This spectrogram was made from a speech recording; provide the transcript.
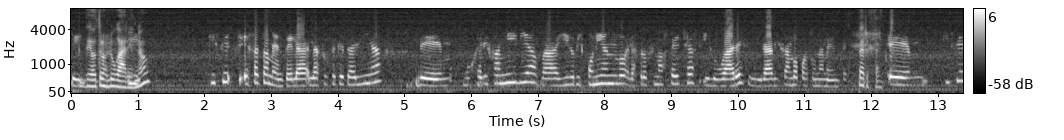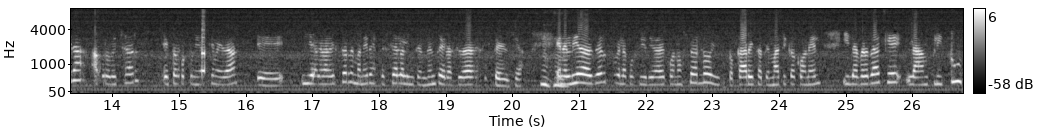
de otros lugares, ¿no? exactamente, la, subsecretaría de Mujer y Familia va a ir disponiendo en las próximas fechas y lugares y irá avisando oportunamente. Perfecto. Eh, quisiera aprovechar esta oportunidad que me da eh, y agradecer de manera especial al intendente de la ciudad de Resistencia. En el día de ayer tuve la posibilidad de conocerlo y tocar esa temática con él y la verdad que la amplitud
